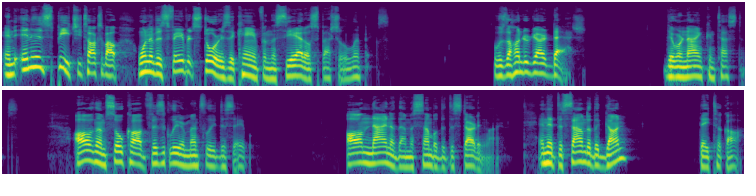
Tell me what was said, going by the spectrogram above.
And in his speech, he talks about one of his favorite stories that came from the Seattle Special Olympics. It was the 100 yard dash. There were nine contestants, all of them so called physically or mentally disabled. All nine of them assembled at the starting line, and at the sound of the gun, they took off.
